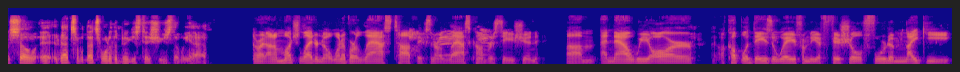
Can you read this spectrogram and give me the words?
so uh, that's that's one of the biggest issues that we have. All right. On a much lighter note, one of our last topics in our last conversation, um, and now we are a couple of days away from the official Fordham Nike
